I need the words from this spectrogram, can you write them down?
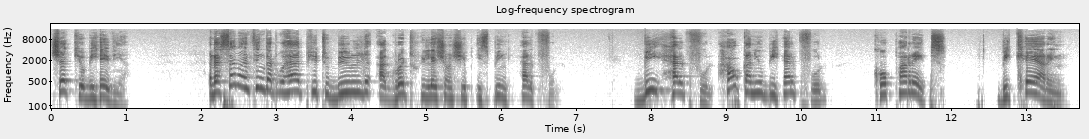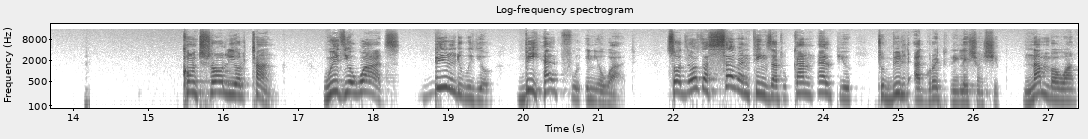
check your behavior. And the seventh thing that will help you to build a great relationship is being helpful. Be helpful. How can you be helpful? Cooperate. Be caring. Control your tongue. With your words, build with your, be helpful in your word. So those are seven things that can help you to build a great relationship. Number one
